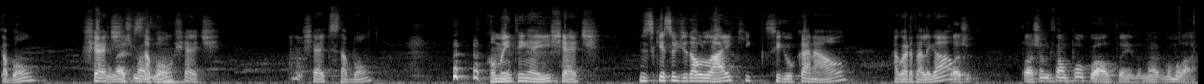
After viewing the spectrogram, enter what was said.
Tá bom? Chat, tá bom, não. chat? Chat, tá bom? Comentem aí, chat. Não esqueçam de dar o like, seguir o canal. Agora tá legal? Tô, ach tô achando que tá um pouco alto ainda, mas vamos lá.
